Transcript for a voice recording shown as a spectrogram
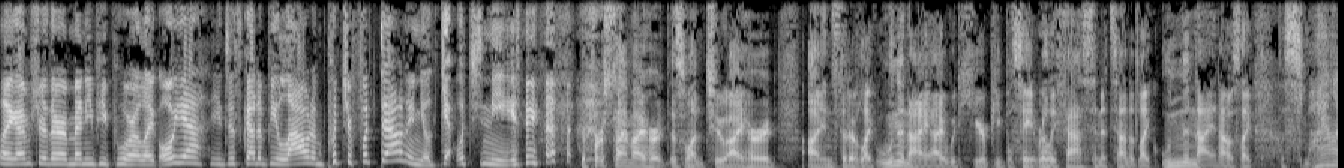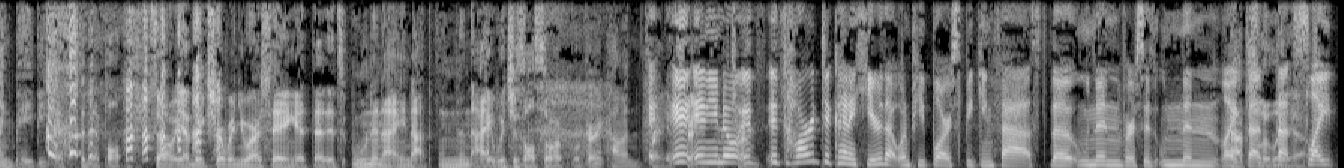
Like I'm sure there are many people who are like, "Oh yeah, you just got to be loud and put your foot down and you'll get what you need." The first time I heard this one too, I heard uh, instead of like unanai, I would hear people say it really fast, and it sounded like unanai, and I was like, the smiling baby gets the nipple. So yeah, make sure when you are saying it that it's unanai, not unanai, which is also a, a very common phrase. and, and, you know, Term. it's it's hard to kind of hear that when people are speaking fast. The unen versus unen, like Absolutely, that that yeah. slight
